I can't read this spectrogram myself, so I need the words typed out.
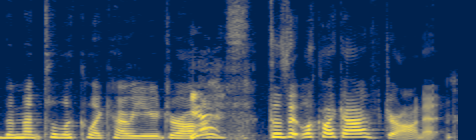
They're meant to look like how you draw. Yes. Does it look like I've drawn it?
